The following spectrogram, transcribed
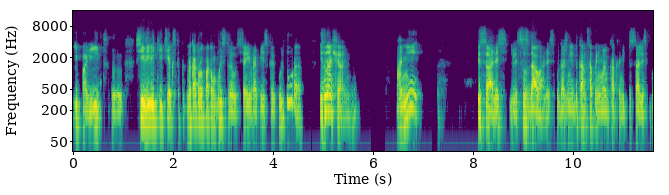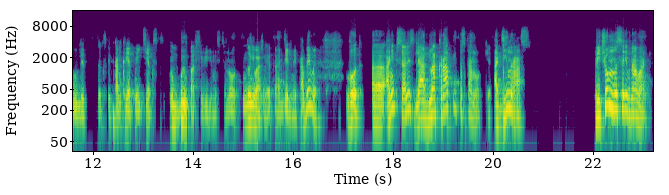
Ипполит, э, все великие тексты, на которых потом выстроилась вся европейская культура, изначально они писались или создавались, мы даже не до конца понимаем, как они писались, был ли, так сказать, конкретный текст, ну, был, по всей видимости, но, но неважно, это отдельные проблемы. Вот, э, они писались для однократной постановки, один раз, причем на соревнованиях.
